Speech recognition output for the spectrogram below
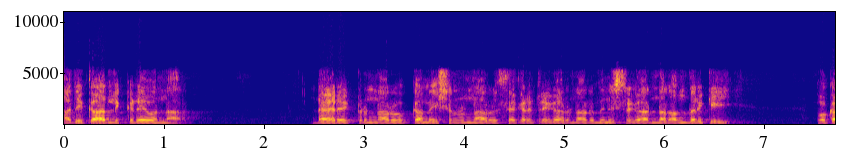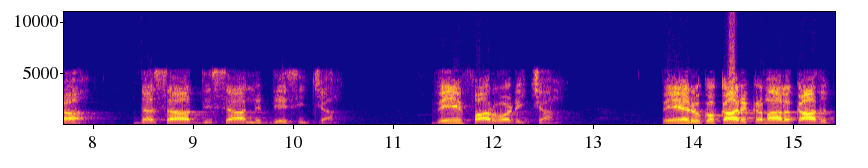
అధికారులు ఇక్కడే ఉన్నారు. డైరెక్టర్ ఉన్నారు కమిషనర్ ఉన్నారు సెక్రటరీ గారు ఉన్నారు మినిస్టర్ గారు ఉన్నారు. అందరికీ ఒక దశ దిశ నిర్దేశించాను. వే ఫార్వర్డ్ ఇచ్చాను. పేరుకు కార్యక్రమాలు కాదు.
